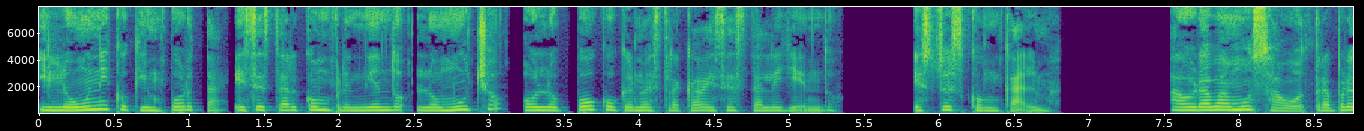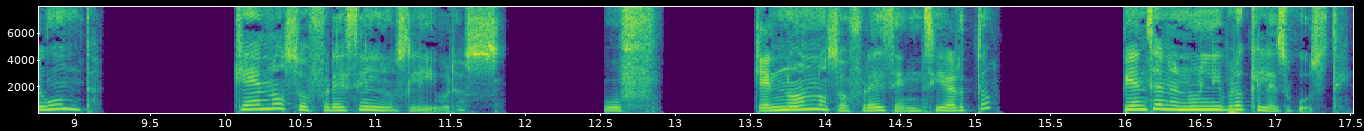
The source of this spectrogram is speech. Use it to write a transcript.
y lo único que importa es estar comprendiendo lo mucho o lo poco que nuestra cabeza está leyendo. Esto es con calma. Ahora vamos a otra pregunta. ¿Qué nos ofrecen los libros? Uf, ¿qué no nos ofrecen, cierto? Piensen en un libro que les guste.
